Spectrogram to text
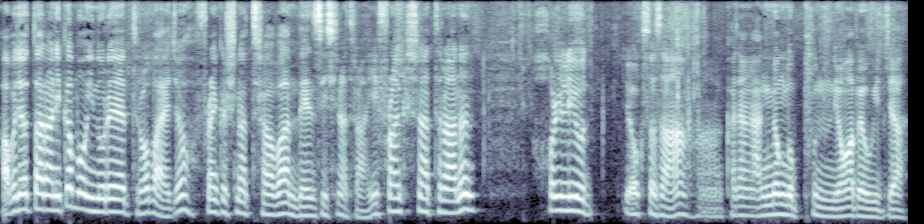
아버지와 딸하니까 뭐 이 노래 들어봐야죠. 프랭크 시나트라와 낸시 시나트라. 이 프랭크 시나트라는 헐리우드 역사상 아, 가장 악명 높은 영화 배우이자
